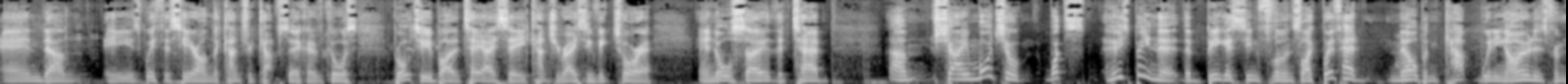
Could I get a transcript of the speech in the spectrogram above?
and um, he is with us here on the Country Cup circuit, of course, brought to you by the TAC, Country Racing Victoria, and also the Tab. Um, Shane, what's your what's who's been the, the biggest influence? Like we've had Melbourne Cup winning owners from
